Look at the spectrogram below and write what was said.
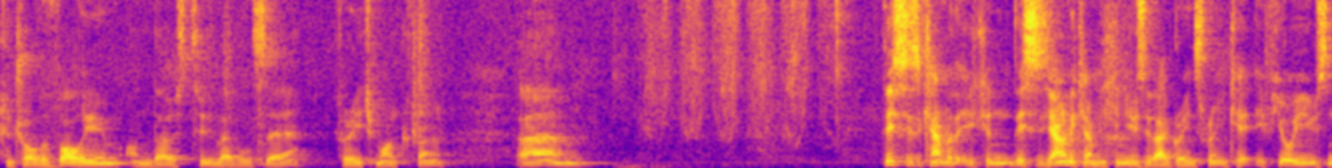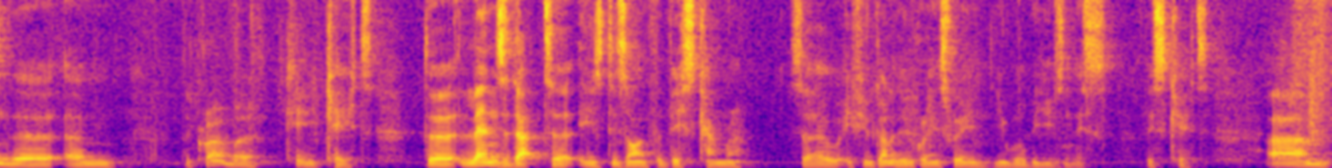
control the volume on those two levels there for each microphone. Um, this is a camera that you can, this is the only camera you can use with our green screen kit. If you're using the, um, the Chroma Key kit, the lens adapter is designed for this camera. So if you're going to do green screen, you will be using this this kit. Um,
